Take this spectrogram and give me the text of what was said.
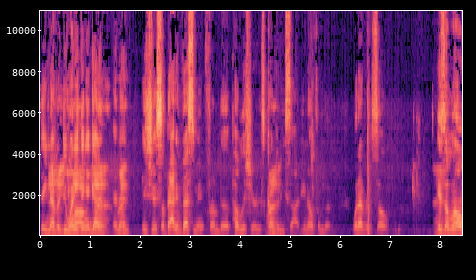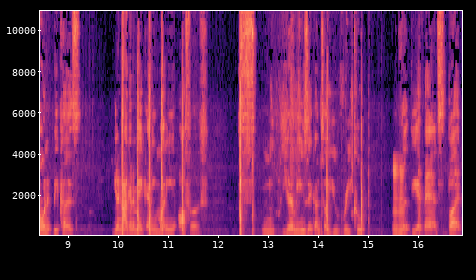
they You- never do you anything out, again, yeah, and right. then it's just a bad investment from the publisher's Right. company side, you know, from the whatever. So damn. is a loan because you're not going to make any money off of your music until you recoup Mhm. the, the advance. But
